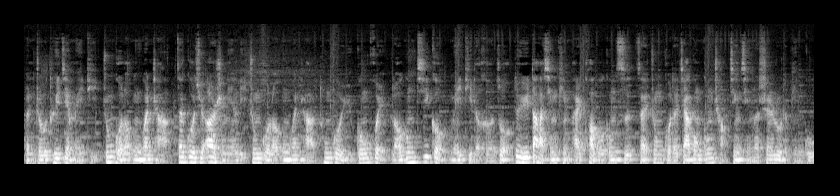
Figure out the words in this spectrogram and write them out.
本周推荐媒体《中国劳工观察》。在过去二十年里，中国劳工观察通过与工会、劳工机构、媒体的合作，对于大型品牌跨国公司在中国的加工工厂进行了深入的评估。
